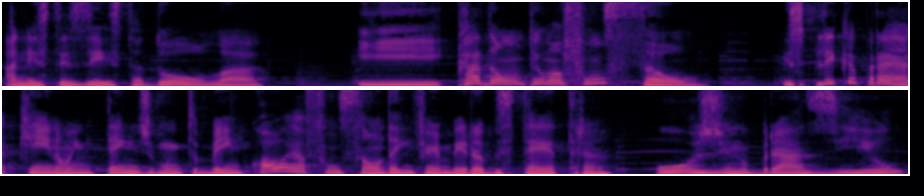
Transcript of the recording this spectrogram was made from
anestesista, doula, e cada um tem uma função. Explica para quem não entende muito bem qual é a função da enfermeira obstetra. Hoje no Brasil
